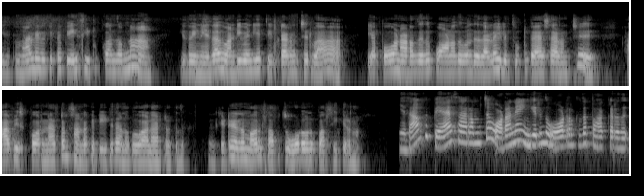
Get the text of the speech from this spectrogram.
இதுக்கு மேலே இவகிட்ட பேசிட்டு உட்காந்தோம்னா இவன் ஏதாவது வண்டி வண்டியை திட்ட ஆரம்பிச்சிருவா. எப்போ நடந்தது போனது வந்ததெல்லாம் இது விட்டு பேச ஆரம்பிச்சு ஆஃபீஸ் போகிற நேரத்தில் சண்டை கட்டிட்டு தான் அனுப்புவாளாட்டு இருக்குது கிட்ட இருந்த மாதிரி தப்பிச்சு ஓடணும் பசிக்கிறோம் ஏதாவது பேச ஆரம்பிச்சா உடனே இங்கிருந்து ஓடுறதுக்கு பாக்குறது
